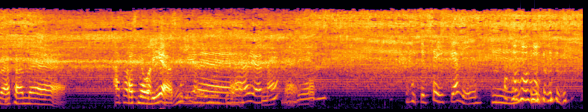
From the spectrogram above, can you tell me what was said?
nu att han... Eh, Att Har små ben. Nej. det, fejkar vi.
